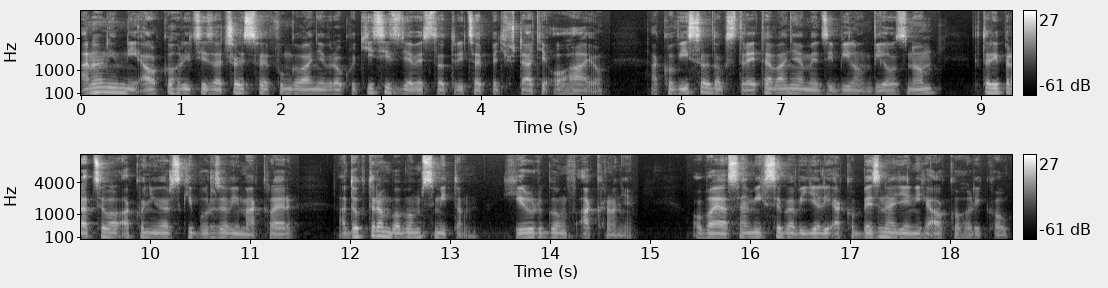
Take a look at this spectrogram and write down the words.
Anonymní alkoholici začali svoje fungovanie v roku 1935 v štáte Ohio ako výsledok stretávania medzi Billom Wilsonom, ktorý pracoval ako newyorský burzový makler, a doktorom Bobom Smithom, chirurgom v Akrone. Obaja samých seba videli ako beznádejných alkoholikov.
